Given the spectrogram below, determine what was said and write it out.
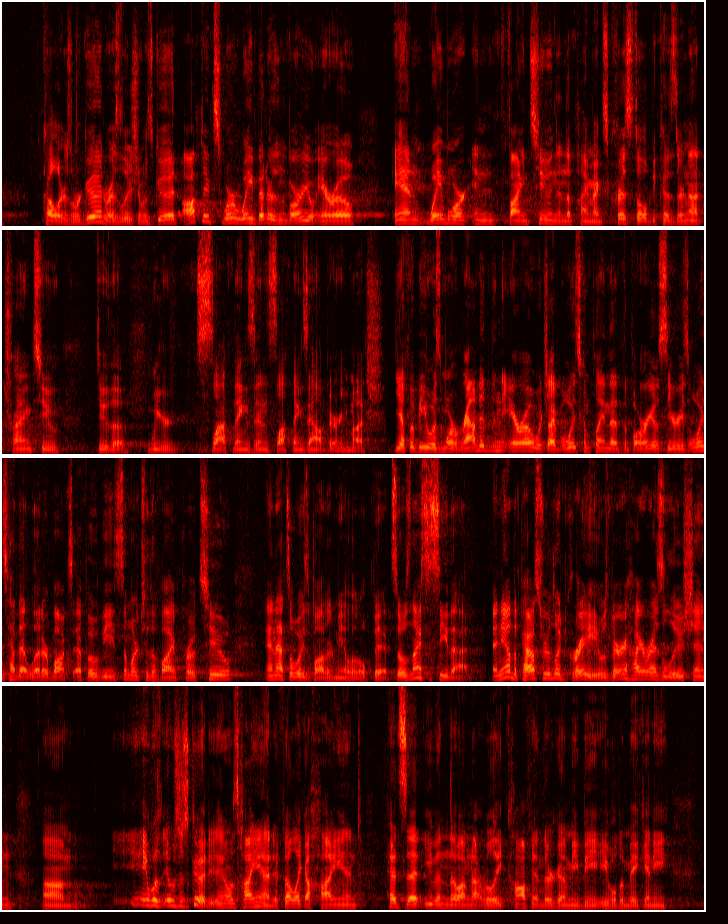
Colors were good, resolution was good, optics were way better than the Varjo Aero and way more in fine tune than the Pimax Crystal because they're not trying to do the weird slot things in, slot things out very much. The FOV was more rounded than the Aero, which I've always complained that the Varjo series always had that letterbox FOV similar to the Vive Pro 2, and that's always bothered me a little bit. So it was nice to see that. And yeah, the pass-through looked great. It was very high resolution. Um, it was it was just good. It was high end. It felt like a high end headset, even though I'm not really confident they're going to be able to make any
